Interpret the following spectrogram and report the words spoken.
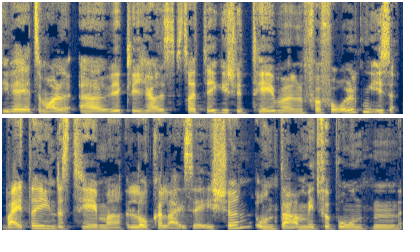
die wir jetzt mal äh, wirklich als strategische Themen verfolgen, ist weiterhin das Thema Localization und damit verbunden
